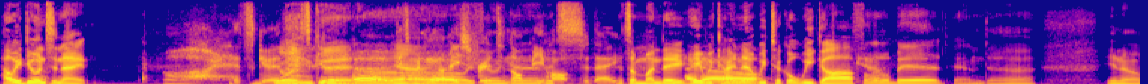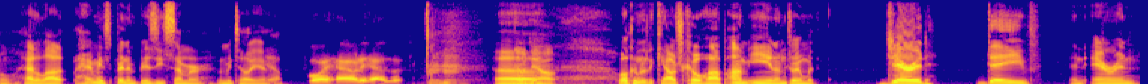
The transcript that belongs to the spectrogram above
How are you doing tonight? Oh, it's good. Doing It's good. Oh, It's yeah. nice you for it to feeling not good? be hot It's- today. It's a Monday. I Hey, we kind of we took a week off a little bit, and uh, you know had a lot. I mean, it's been a busy summer. Let me tell you. Yeah. Boy, howdy has it. Uh, No doubt. Welcome to the Couch Co-op. I'm Ian. I'm joined with Jared, Dave, and Aaron.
